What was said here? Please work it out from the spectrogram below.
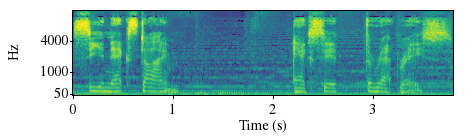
See you next time. Exit the rat race.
